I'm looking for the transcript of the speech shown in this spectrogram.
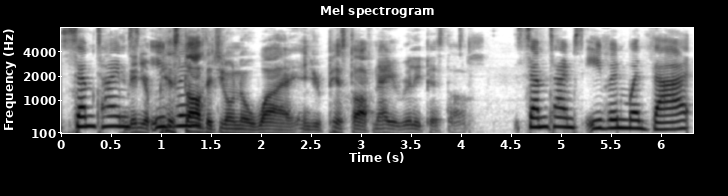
sometimes then you're even pissed off that you don't know why and you're pissed off. Now you're really pissed off. Sometimes even with that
